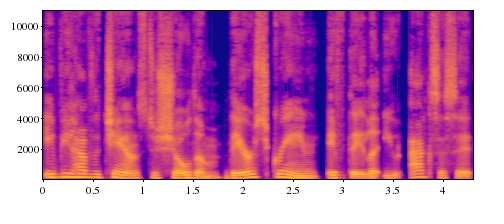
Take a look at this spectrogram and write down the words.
if you have the chance to show them their screen, if they let you access it,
